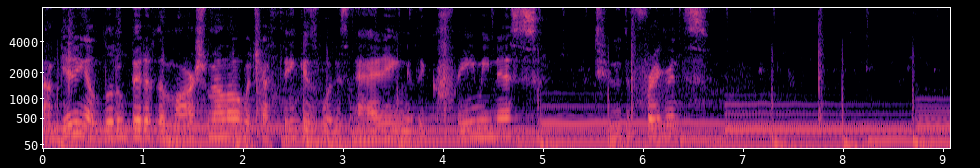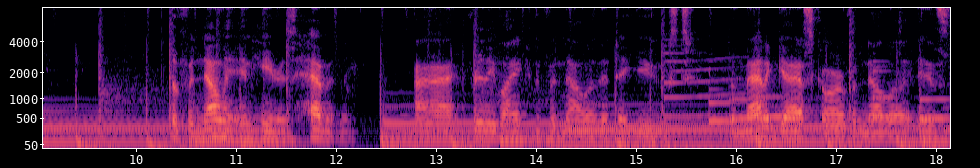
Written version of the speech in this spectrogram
I'm getting a little bit of the marshmallow, which I think is what is adding the creaminess to the fragrance. The vanilla in here is heavenly. I really like the vanilla that they used the Madagascar vanilla is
